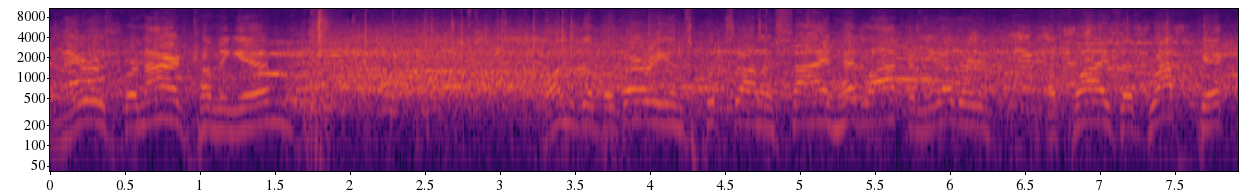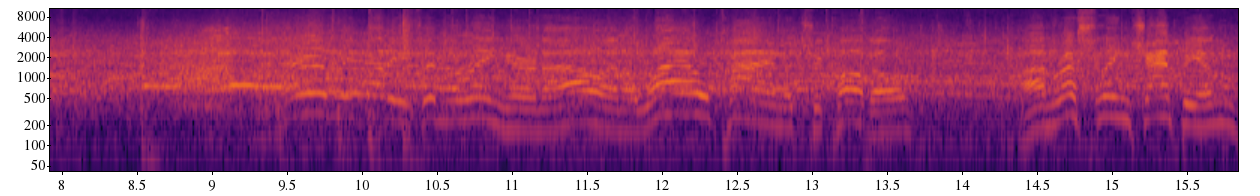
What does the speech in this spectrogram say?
And here's Bernard coming in. One of the Bavarians puts on a side headlock and the other applies a drop kick. And Everybody's in the ring here now, and a wild time at Chicago on Wrestling Champions.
